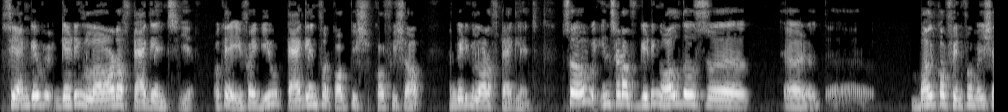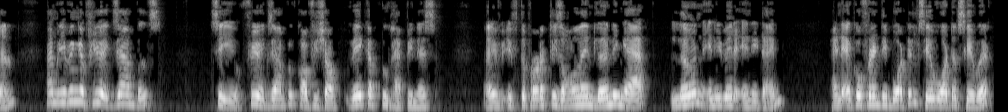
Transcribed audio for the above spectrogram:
See i'm getting a lot of taglines here. Okay if i give tagline for coffee coffee shop I'm getting a lot of taglines. So instead of getting all those uh, uh, bulk of information, I'm giving a few examples. See, a few example, coffee shop, wake up to happiness. If, if the product is online learning app, learn anywhere, anytime. And eco-friendly bottle, save water, save earth.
